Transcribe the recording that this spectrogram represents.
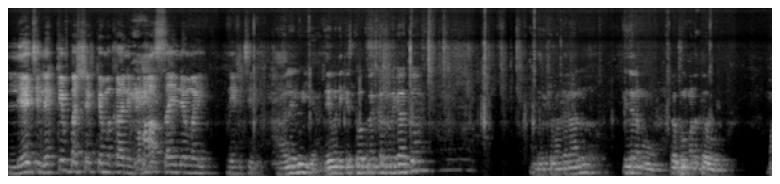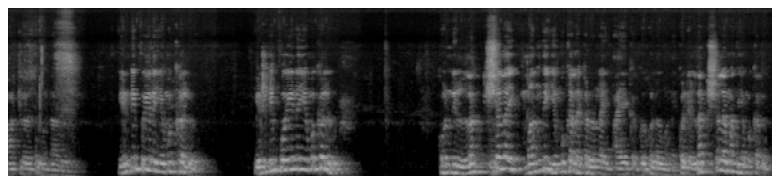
లేచి లెక్కింప శక్యము కాని మహాసైన్యమై నిలిచింది హాలెలూయ. దేవునికి స్తోత్రం కలుగును గాక అందరికి వందనాలు. ఈ దినము ప్రభు మనతో మాట్లాడుతూ ఉన్నారు ఎండిపోయిన ఎముకలు ఎండిపోయిన ఎముకలు. కొన్ని లక్షల మంది ఎముకలు అక్కడ ఉన్నాయి. ఆ యొక్క గుహలో ఉన్నాయి. కొన్ని లక్షల మంది ఎముకలు.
